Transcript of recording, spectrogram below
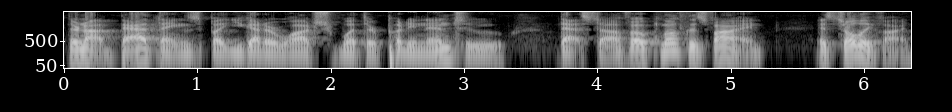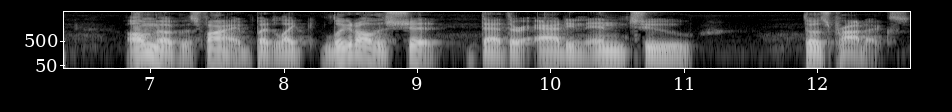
they're not bad things, but you got to watch what they're putting into that stuff. Oat milk is fine; it's totally fine. Almond milk is fine, but like, look at all the shit that they're adding into those products.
